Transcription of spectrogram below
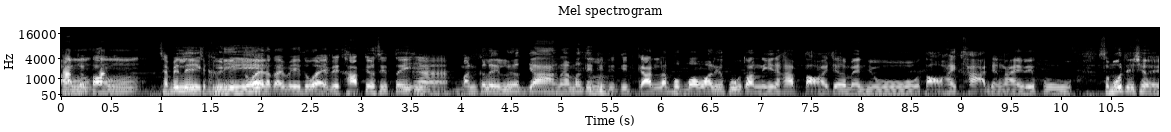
อาทั้จงจะต้องทั้งแชมเปี้ยนลีกแชมคืเปี้ยนนลีกนี้ด้วยแล้วก็เอฟเอด้วย เอฟเอคัพเจอซิตี้อีก อ่ามันก็เลยเลือกยากนะ มันติดอืติมดติดกัน แล้วผมมองว่าลิเวอร์พูลตอนนี้นะครับ ต่อให้เจอแมนยูต่อให้ขาดยังไงลิเวอร์พูลสมมติเฉย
